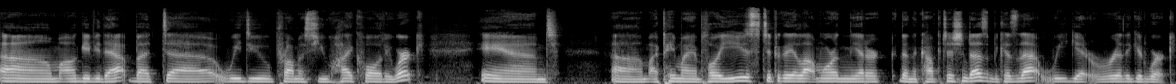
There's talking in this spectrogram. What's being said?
Um, I'll give you that, but uh, we do promise you high quality work, and um, I pay my employees typically a lot more than the other than the competition does, and because of that, we get really good work.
